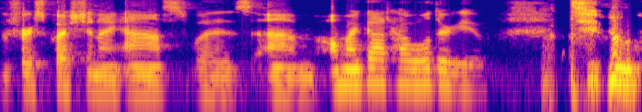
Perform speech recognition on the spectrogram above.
the first question I asked was, um, "Oh my God, how old are you?" to,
